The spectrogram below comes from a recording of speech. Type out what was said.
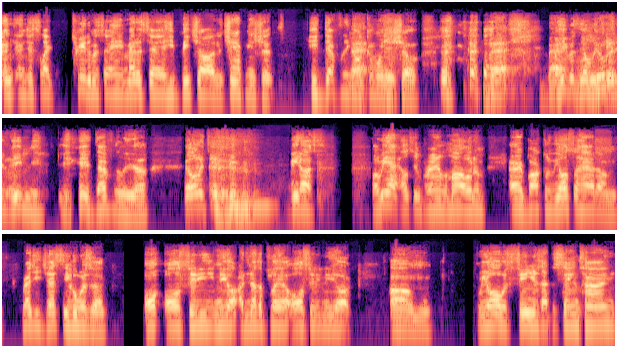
and, and just like tweet him and say, "Hey, Metta said he beat y'all in the championship. He definitely gonna Bet. come on your show." Bet. But he was the only team to beat me. Yeah, definitely, yeah. The only team to beat, beat us. But we had Elton Brand, Lamar Odom, Erick Barkley. We also had um, Reggie Jesse, who was a all, all city New York, another player, all city New York. Um, we all was seniors at the same time.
